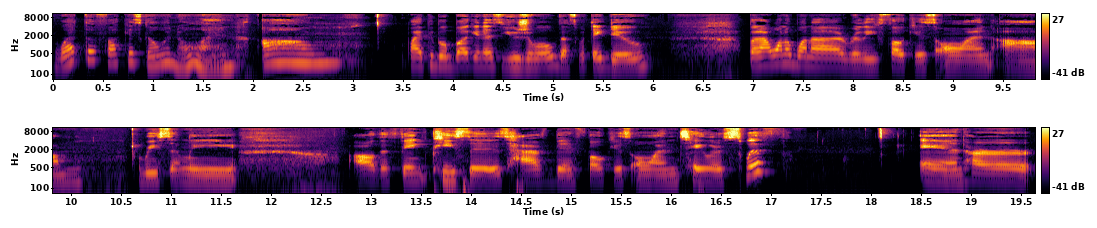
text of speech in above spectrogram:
What the fuck is going on? Um, white people bugging as usual. That's what they do. But I want to want to really focus on um, recently. All the think pieces have been focused on Taylor Swift and her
